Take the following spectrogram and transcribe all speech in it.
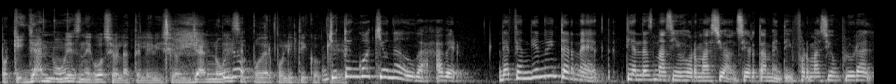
Porque ya no es negocio la televisión, ya no es el poder político. Yo tengo aquí una duda. A ver, defendiendo Internet, tiendes más información, ciertamente, información plural,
